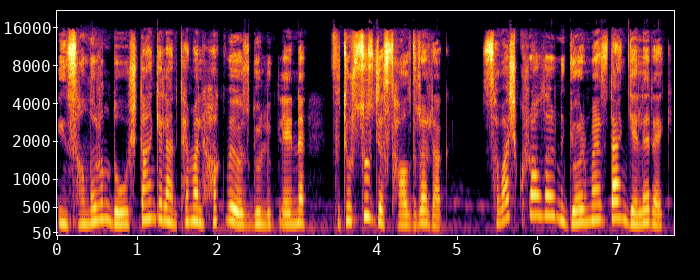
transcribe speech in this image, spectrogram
insanların doğuştan gelen temel hak ve özgürlüklerine fütursuzca saldırarak, savaş kurallarını görmezden gelerek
